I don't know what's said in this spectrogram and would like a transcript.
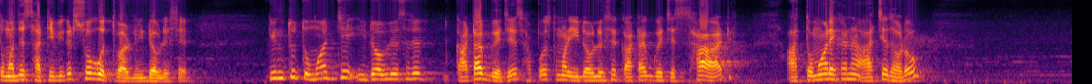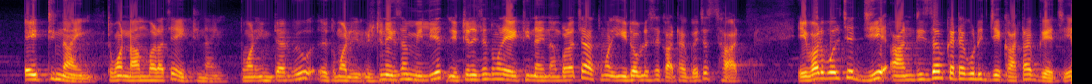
তোমাদের সার্টিফিকেট শো করতে পারো ইডব্লিউএসের কিন্তু তোমার যে ইডব্লিউএসের কাট আপ গেছে সাপোজ তোমার ইডব্লিউএসের কাট আপ গেছে ষাট, আর তোমার এখানে আছে ধরো এইটটি নাইন তোমার নাম্বার আছে এইটটি নাইন তোমার ইন্টারভিউ তোমার রিটার্ন এক্সাম মিলিয়ে রিটার্ন এক্সাম তোমার এইটটি নাইন নাম্বার আছে, আর তোমার ইডব্লিউএসের কাট আপ গেছে ষাট। এবার বলছে যে আনরিজার্ভ ক্যাটাগরির যে কাট আপ গেছে,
